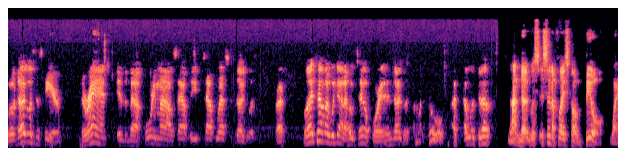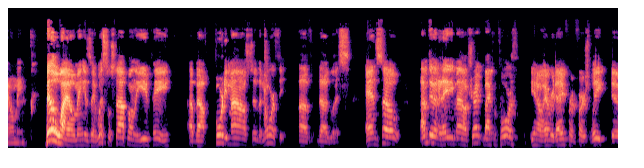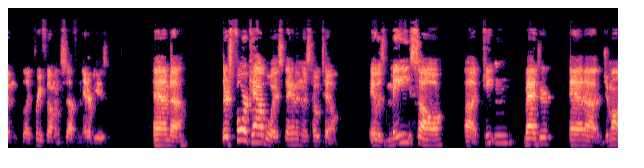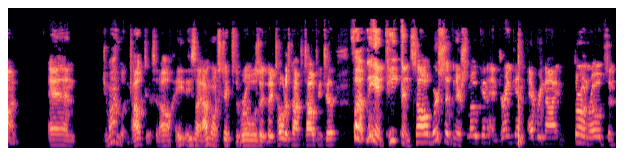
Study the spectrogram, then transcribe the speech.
Well, Douglas is here. The ranch is about 40 miles southeast, southwest of Douglas, right? Well, they tell me we got a hotel for it in Douglas. I'm like, cool. I, I looked it up. Not in Douglas. It's in a place called Bill, Wyoming. Bill, Wyoming is a whistle stop on the UP about 40 miles to the north of Douglas. And so I'm doing an 80 mile trek back and forth, you know, every day for the first week, doing like pre filming stuff and interviews. And uh, there's four cowboys staying in this hotel. It was me, Saul, uh, Keaton Badger, and uh, Jamon. And Jamon wouldn't talk to us at all. He, he's like, I'm going to stick to the rules. They they told us not to talk to each other. Fuck me and Keaton and Saul. We're sitting there smoking and drinking every night throwing ropes. And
